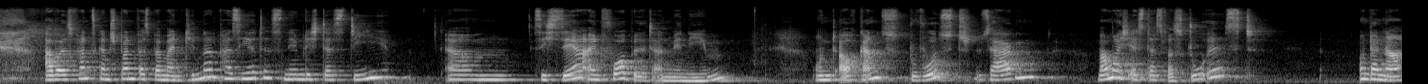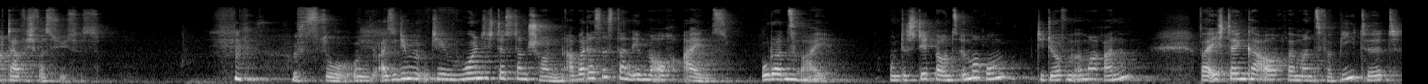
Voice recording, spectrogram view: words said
aber ich fand es ganz spannend, was bei meinen Kindern passiert ist, nämlich dass die ähm, sich sehr ein Vorbild an mir nehmen und auch ganz bewusst sagen, Mama, ich esse das, was du isst und danach darf ich was Süßes. so, und also die, die holen sich das dann schon, aber das ist dann eben auch eins oder zwei. Mhm. Und es steht bei uns immer rum, die dürfen immer ran, weil ich denke auch, wenn man es verbietet,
